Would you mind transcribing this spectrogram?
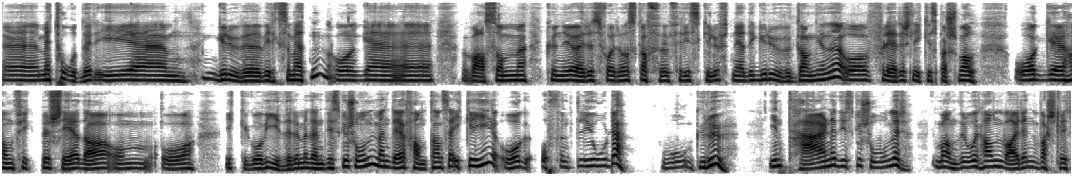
metoder i gruvevirksomheten, og hva som kunne gjøres for å skaffe frisk luft ned i gruvegangene, og flere slike spørsmål. Og han fikk beskjed da om å ikke gå videre med den diskusjonen, men det fant han seg ikke i, og offentliggjorde, gru, interne diskusjoner. Med andre ord, han var en varsler.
